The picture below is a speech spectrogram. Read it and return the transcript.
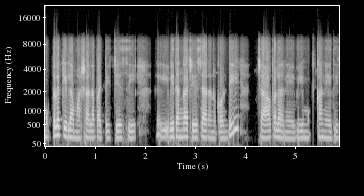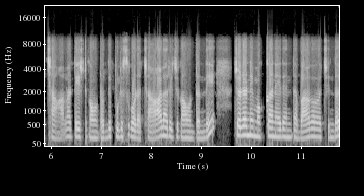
ముక్కలకి ఇలా మసాలా పట్టించేసి ఈ విధంగా చేశారనుకోండి చేపలు అనేవి ముక్క అనేది చాలా టేస్ట్గా ఉంటుంది. పులుసు కూడా చాలా రుచిగా ఉంటుంది. చూడండి ముక్క అనేది ఎంత బాగా వచ్చిందో.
